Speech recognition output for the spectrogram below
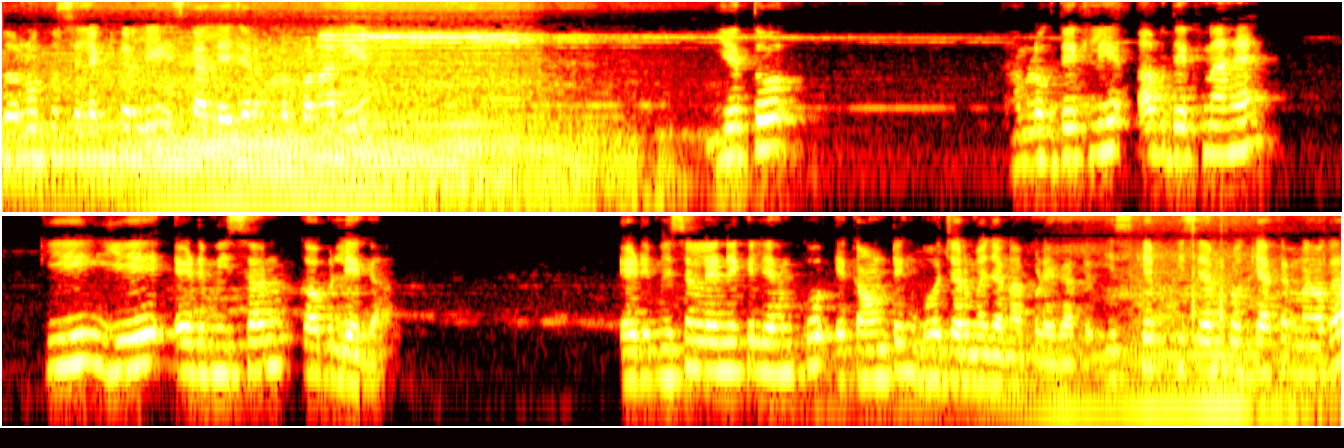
दोनों को सिलेक्ट कर लिए, इसका लेजर हम लोग बना लिए। ये तो हम लोग देख लिए। अब देखना है कि ये एडमिशन कब लेगा। एडमिशन लेने के लिए हमको अकाउंटिंग भोजर में जाना पड़ेगा। तो इसके पीछे हमको क्या करना होगा?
